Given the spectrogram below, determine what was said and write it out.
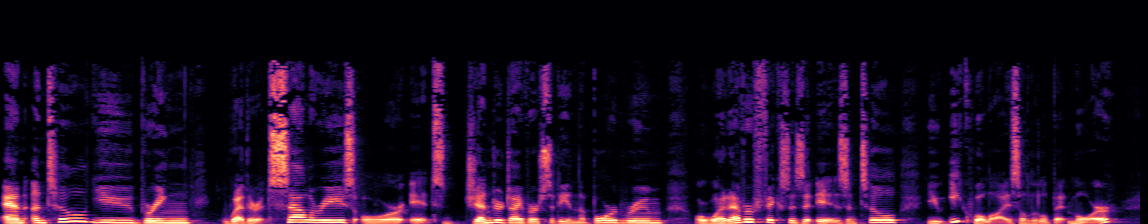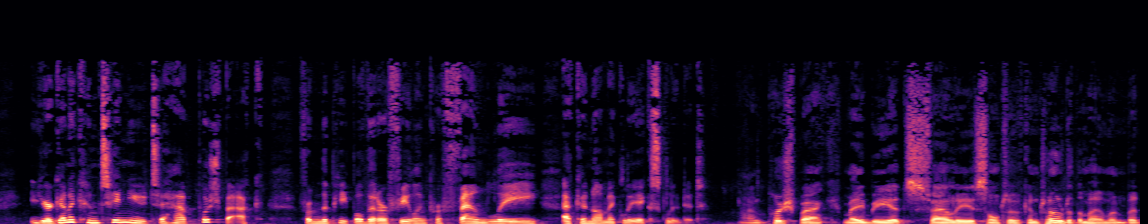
And until you bring whether it's salaries or it's gender diversity in the boardroom or whatever fixes it is, until you equalize a little bit more, you're going to continue to have pushback from the people that are feeling profoundly economically excluded. And pushback, maybe it's fairly sort of controlled at the moment, but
